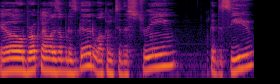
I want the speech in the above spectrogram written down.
Yo, Brokeman, what is up? What is good? Welcome to the stream. Good to see you.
